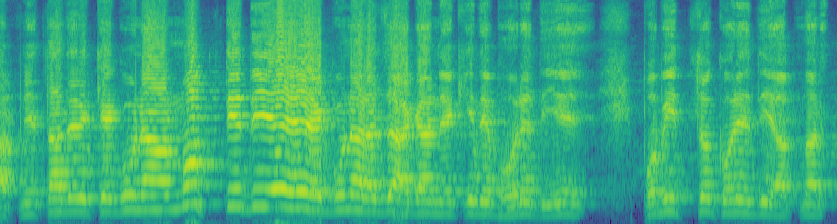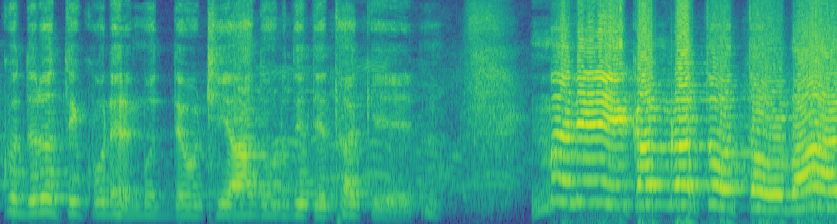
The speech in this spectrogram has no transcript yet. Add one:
আপনি তাদেরকে গুণা মুক্তি দিয়ে, গুনার জায়গা নেকিতে ভরে দিয়ে, পবিত্র করে দিয়ে আপনার কুদরতি কুলের মধ্যে উঠিয়ে আদর দিতে থাকেন। মানে আমরা তো তওবা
